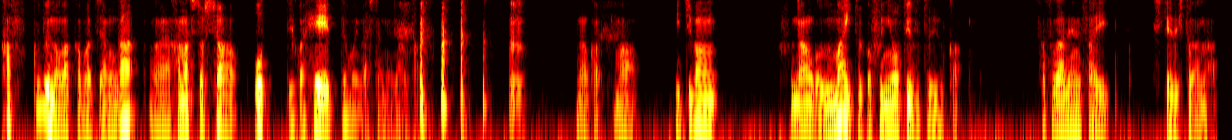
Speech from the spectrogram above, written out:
下腹部の若葉ちゃんが、話としては、おっていうか、へーって思いましたね、なんか。うん。なんか、まあ、一番、なんか上手いというか、腑に落ちずというか、さすが連載してる人だな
